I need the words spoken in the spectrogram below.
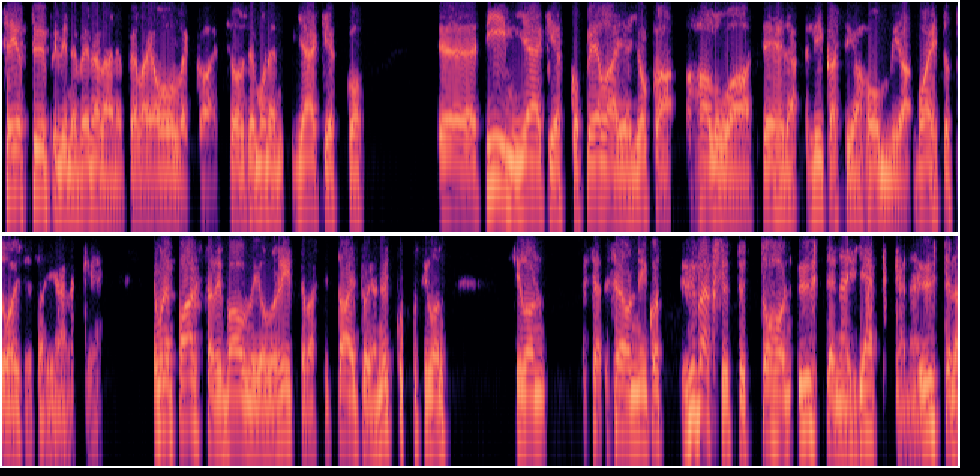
Se ei ole tyypillinen venäläinen pelaaja ollenkaan. Et se on semmoinen jääkiekko, tiimijääkiekko pelaaja, joka haluaa tehdä likaisia hommia vaihto toisensa jälkeen. Semmoinen panssarivaunu, jolla on riittävästi taitoja. Nyt kun silloin, silloin se, se on niin hyväksytty tuohon yhtenä jätkänä, yhtenä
